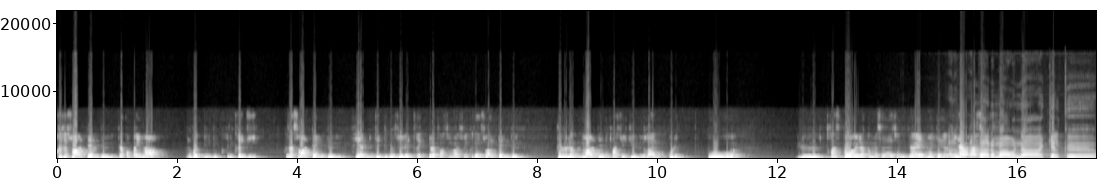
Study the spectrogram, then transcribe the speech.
que ce soit en termes d'accompagnement du, crédit, que ce soit en termes de fiabilité du réseau électrique pour la transformation, que ce soit en termes de développement des infrastructures rurales pour, le, pour le transport et la commercialisation des denrées alimentaires. apparemment, on a quelques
